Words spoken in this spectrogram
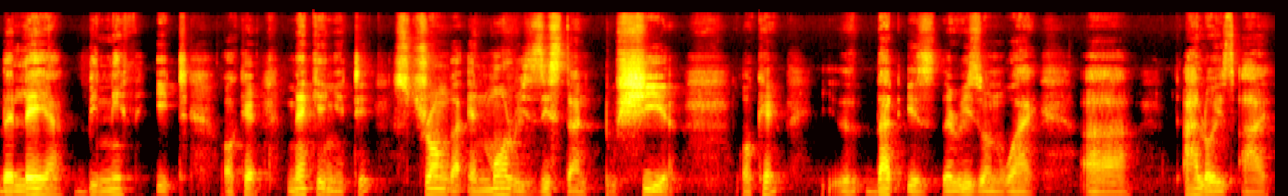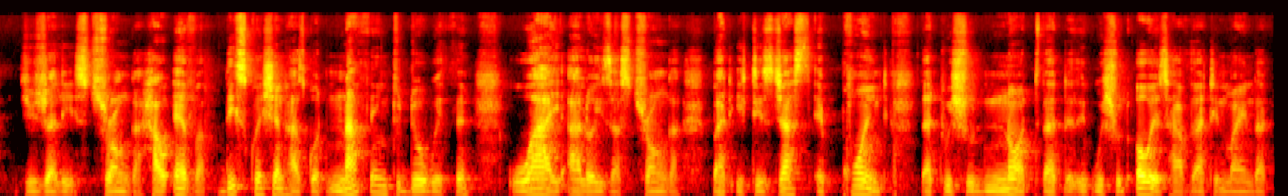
the layer beneath it okay making it stronger and more resistant to shear okay that is the reason why uh, alloys are usually stronger. However, this question has got nothing to do with why alloys are stronger, but it is just a point that we should not, that we should always have that in mind that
